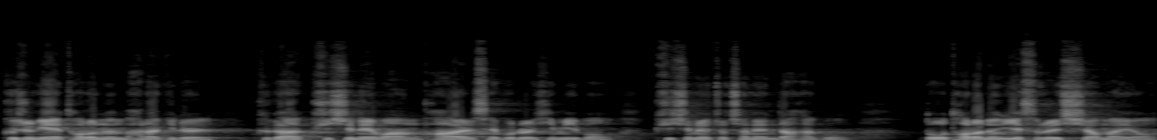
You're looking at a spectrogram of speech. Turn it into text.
그 중에 더러는 말하기를 그가 귀신의 왕 바알 세부를 힘입어 귀신을 쫓아낸다 하고 또 더러는 예수를 시험하여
